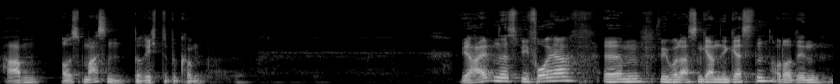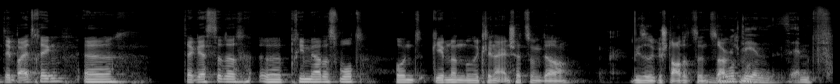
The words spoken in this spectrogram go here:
haben aus Massen Berichte bekommen. Wir halten es wie vorher. Ähm, wir überlassen gerne den Gästen oder den, den Beiträgen äh, der Gäste das, äh, primär das Wort und geben dann nur eine kleine Einschätzung da, wie sie gestartet sind, sage ich mal. den Senf.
